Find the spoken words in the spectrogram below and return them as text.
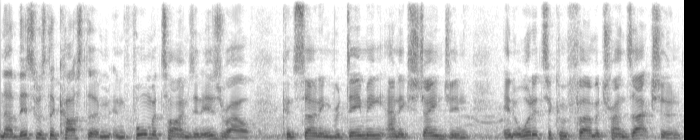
Now, this was the custom in former times in Israel concerning redeeming and exchanging. In order to confirm a transaction,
